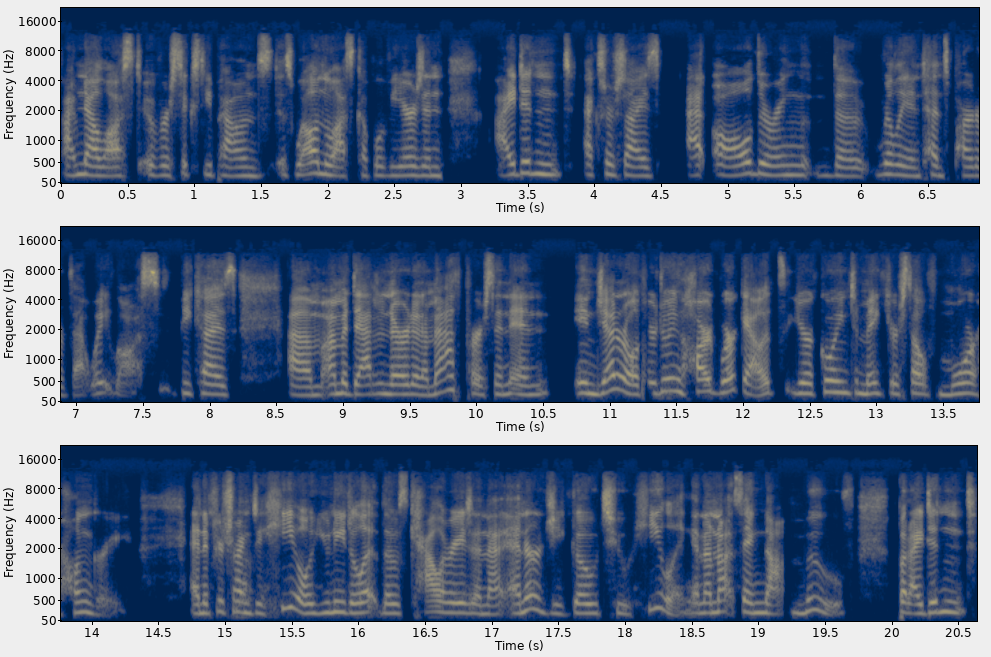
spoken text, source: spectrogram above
I've now lost over 60 pounds as well in the last couple of years. And I didn't exercise at all during the really intense part of that weight loss because um, I'm a data nerd and a math person. And in general, if you're doing hard workouts, you're going to make yourself more hungry. And if you're trying to heal, you need to let those calories and that energy go to healing. And I'm not saying not move, but I didn't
